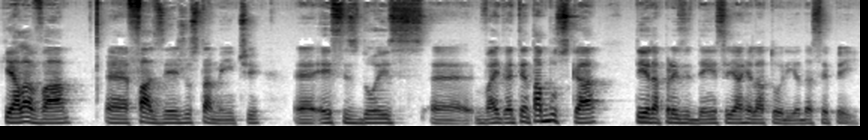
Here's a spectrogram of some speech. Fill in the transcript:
que ela vá é, fazer justamente é, esses dois, é, vai, vai tentar buscar ter a presidência e a relatoria da CPI.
